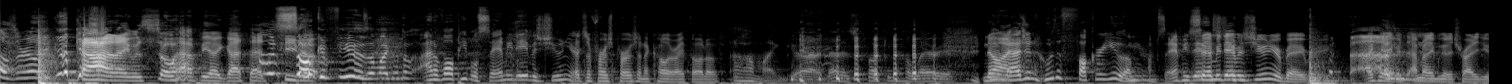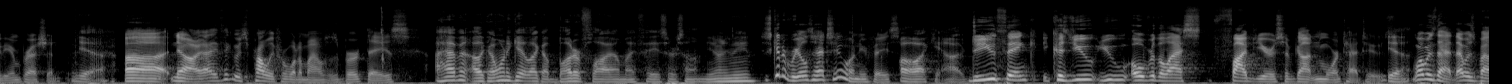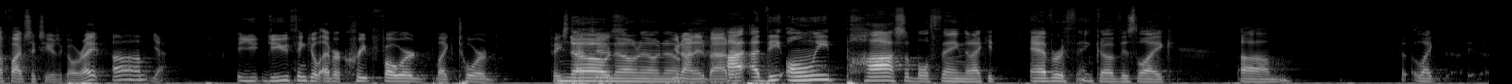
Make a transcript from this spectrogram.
that was really good. God, I was so happy I got that. I was so confused. I'm like, what the, out of all people, Sammy Davis Jr. That's the first person of color I thought of. oh my god, that is fucking hilarious. No, Can you I- imagine who the fuck are you? I'm, I'm Sammy Davis. Sammy Jr. Davis Jr. Baby. I can't even. I'm not even gonna try to do the impression. Yeah, Uh, no, I I think it was probably for one of Miles's birthdays. I haven't. Like, I want to get like a butterfly on my face or something. You know what I mean? Just get a real tattoo on your face. Oh, I can't. I, Do you think because you you over the last five years have gotten more tattoos? Yeah. When was that? That was about five six years ago, right? um, yeah. You, do you think you'll ever creep forward like toward face No, tattoos? no, no, no. No. You're not in about it. I, I, the only possible thing that I could ever think of is like, um, like,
